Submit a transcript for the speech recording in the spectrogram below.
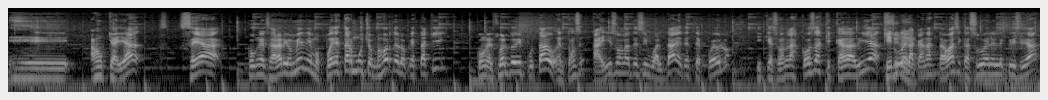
eh, aunque allá sea con el salario mínimo, puede estar mucho mejor de lo que está aquí con el sueldo de diputado. Entonces ahí son las desigualdades de este pueblo y que son las cosas que cada día sube la canasta básica, sube la electricidad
